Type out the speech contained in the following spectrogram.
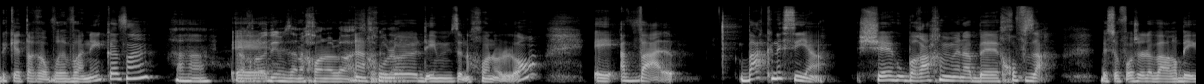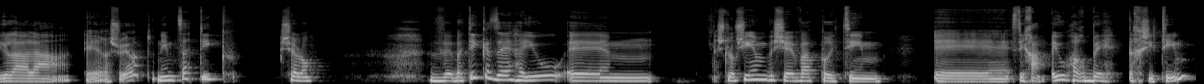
בקטע רברבני כזה. אנחנו לא יודעים אם זה נכון או לא. אנחנו לא יודעים אם זה נכון או לא, אבל בכנסייה שהוא ברח ממנה בחופזה, בסופו של דבר בגלל הרשויות, נמצא תיק שלו. ובתיק הזה היו 37 אמ, פריטים, אה, סליחה, היו הרבה תכשיטים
